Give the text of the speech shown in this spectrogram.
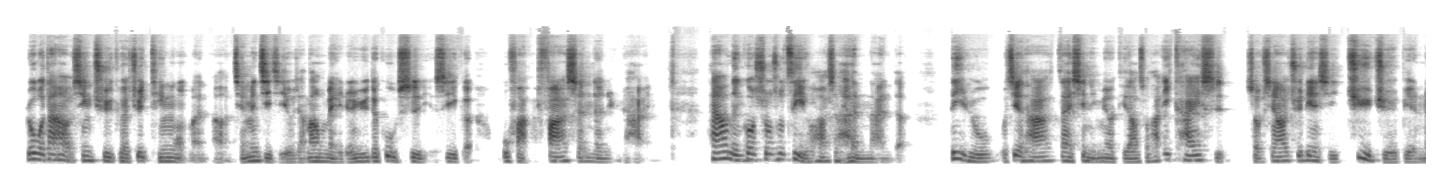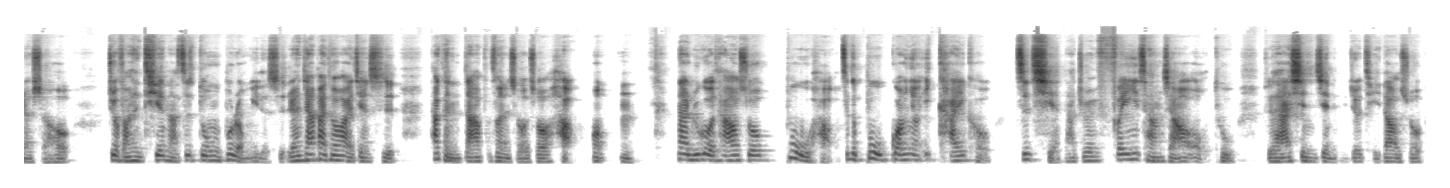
如果大家有兴趣，可以去听我们啊前面几集有讲到美人鱼的故事，也是一个无法发声的女孩，她要能够说出自己的话是很难的。例如，我记得她在信里面有提到说，她一开始首先要去练习拒绝别人的时候。就发现天哪，这是多么不容易的事！人家拜托他一件事，他可能大部分的时候说好哦，嗯。那如果他要说不好，这个不光要一开口之前，他就会非常想要呕吐。所以他信件里面就提到说，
